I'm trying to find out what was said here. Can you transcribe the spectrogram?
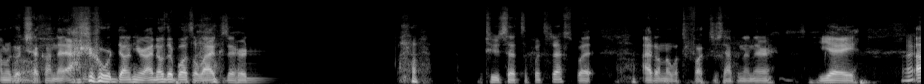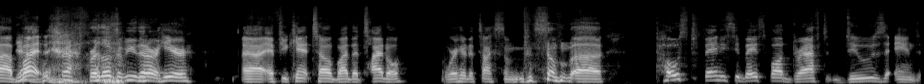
I'm gonna go oh. check on that after we're done here. I know they're both alive because I heard two sets of footsteps, but I don't know what the fuck just happened in there. Yay! Uh, yeah, but for those of you that are here, uh, if you can't tell by the title, we're here to talk some some uh, post fantasy baseball draft do's and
